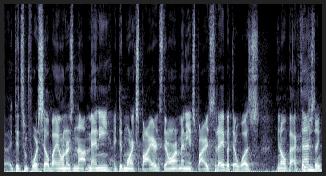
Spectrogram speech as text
I did some for sale by owners, not many. I did more expireds. There aren't many expireds today, but there was, you know, back then. Interesting.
